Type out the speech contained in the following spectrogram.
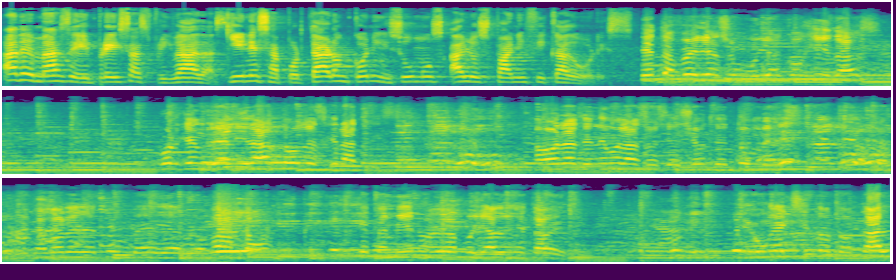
además de empresas privadas, quienes aportaron con insumos a los panificadores. Esta feria es muy porque en realidad todo es gratis. Ahora tenemos la asociación de Tumbes, los fabricadores de Tumbes de Río que también nos han apoyado en esta vez. Es un éxito total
